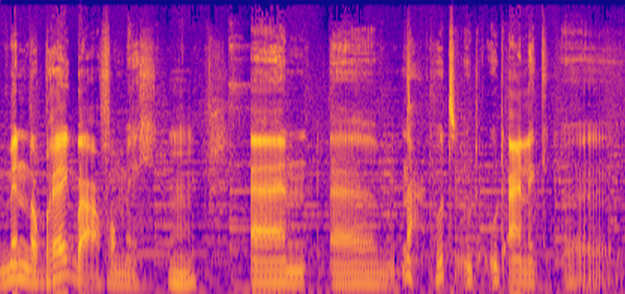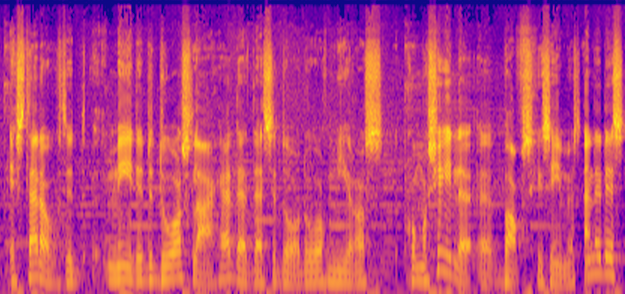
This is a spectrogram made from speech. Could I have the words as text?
minder breekbaar voor mij. Mhm. En ehm, nou goed, uite- uiteindelijk is dat ook de, mede de doorslag. Hè, dat, dat ze daardoor meer als commerciële babs gezien wordt. En dat is,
